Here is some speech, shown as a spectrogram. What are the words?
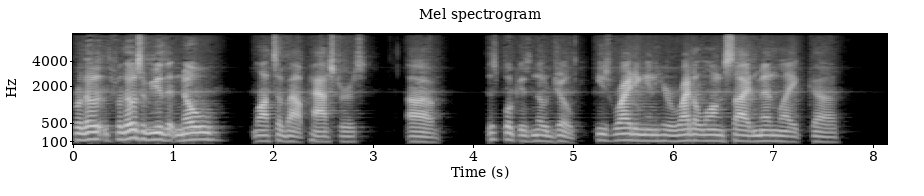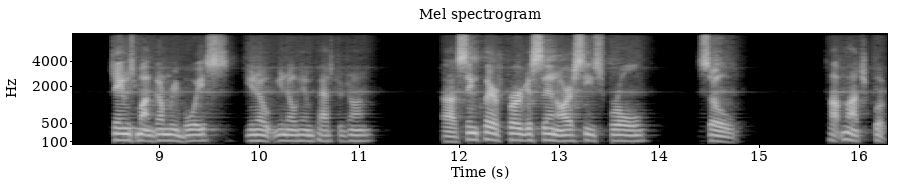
for, those, for those of you that know lots about pastors, uh, this book is no joke. He's writing in here right alongside men like uh, James Montgomery Boice. You know, you know him, Pastor John? Uh, Sinclair Ferguson, R.C. Sproul. So, top notch book.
